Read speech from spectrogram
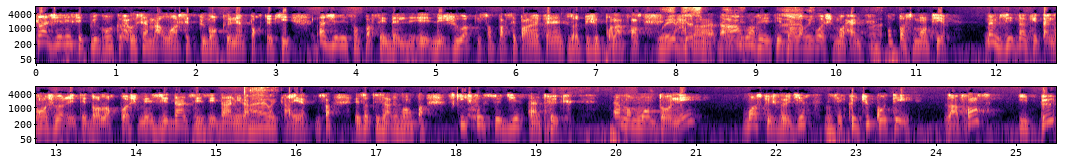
L'Algérie, c'est plus grand que Houssam Aouar, c'est plus grand que n'importe qui. L'Algérie sont passés des joueurs qui sont passés par la FNN, qui auraient pu jouer pour la France. Oui, bien Ah, sûr. bah, Ah oui. Aouar, il était dans Ah leur oui. poche, Mohamed. Faut pas se mentir. Même Zidane, qui est un grand joueur, il était dans leur poche. Mais Zidane, c'est Zidane, il a Ah fait oui. sa carrière, tout ça. Les autres, ils n'arriveront pas. Ce qu'il faut se dire, un truc. À un moment donné, moi, ce que je veux dire, c'est que du côté de la France, il peut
